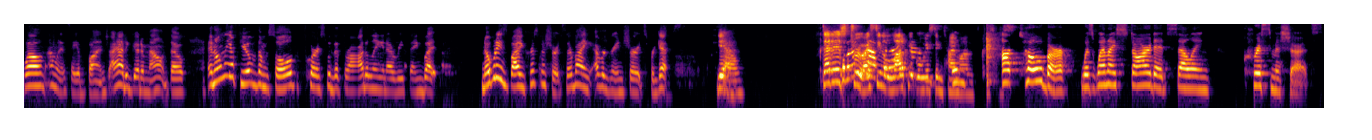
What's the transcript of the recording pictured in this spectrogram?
well, I wouldn't say a bunch. I had a good amount though, and only a few of them sold, of course, with the throttling and everything. But nobody's buying Christmas shirts; they're buying evergreen shirts for gifts. yeah, So, that is But I true. I've seen a lot of people wasting time on Christmas. October was when I started selling Christmas shirts.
